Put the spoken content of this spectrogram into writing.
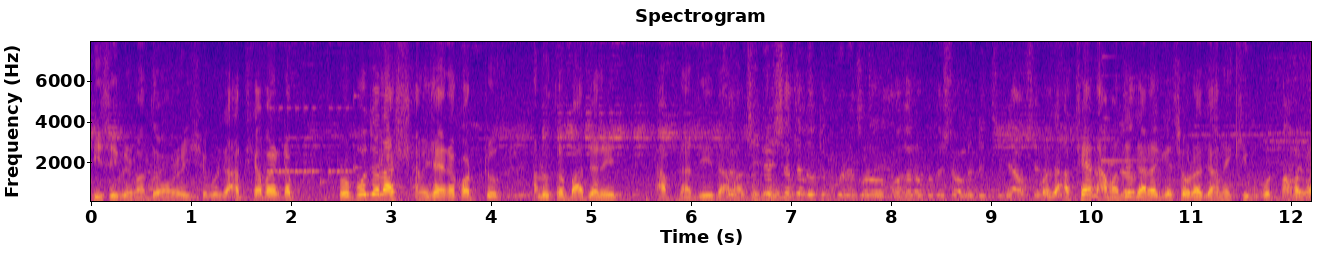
টিসিবির মাধ্যমে আমরা ইস্যু করছি। আজকে আবার একটা প্রপোজাল আসছে আমি জানি না কটটুক আলু তো বাজারে আপনার যে দাম আছে আছেন? আমাদের যারা গেছে ওরা জানে কি করতে হবে।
